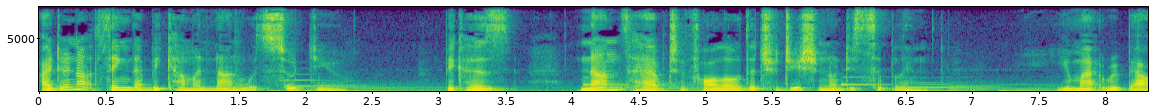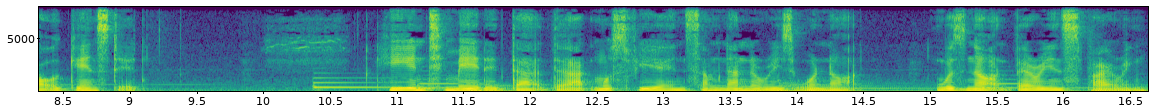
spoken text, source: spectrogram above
I do not think that become a nun would suit you, because nuns have to follow the traditional discipline. You might rebel against it. He intimated that the atmosphere in some nunneries were not was not very inspiring.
